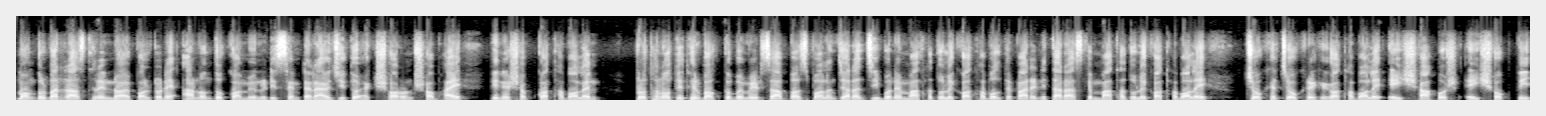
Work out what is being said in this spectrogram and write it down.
মঙ্গলবার রাজধানীর নয়াপল্টনে আনন্দ কমিউনিটি সেন্টার আয়োজিত এক স্মরণ সভায় তিনি সব কথা বলেন। প্রধান অতিথির বক্তব্যে মির্জা আব্বাস বলেন, যারা জীবনে মাথা তুলে কথা বলতে পারেনি, তারা আজকে মাথা তুলে কথা বলে, চোখে চোখ রেখে কথা বলে। এই সাহস, এই শক্তি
